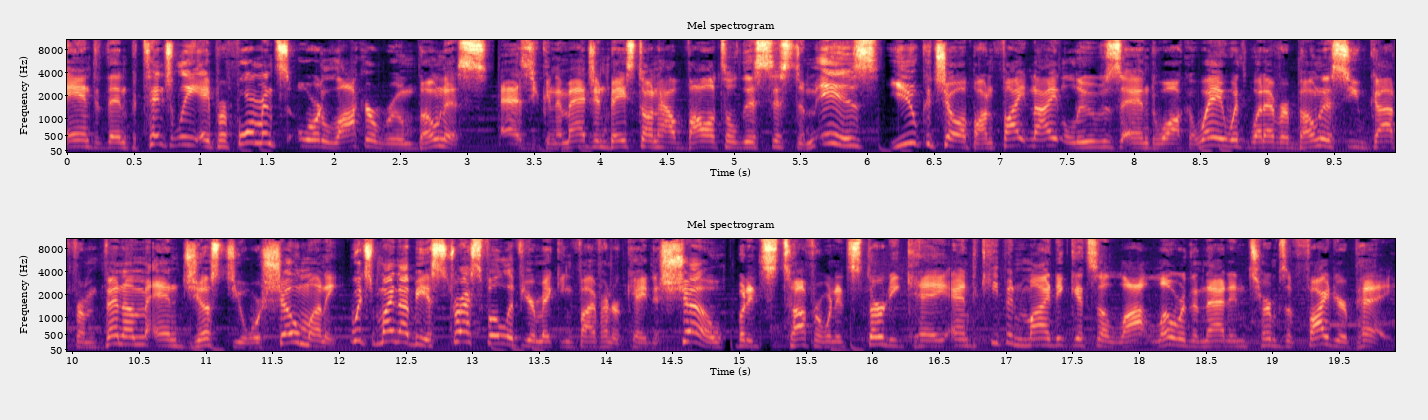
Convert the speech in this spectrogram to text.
and then potentially a performance or locker room bonus. As you can imagine, based on how volatile this system is, you could show up on fight night, lose, and walk away with whatever bonus you got from Venum and just your show money, which might not be as stressful if you're making 500k to show, but it's tougher when it's 30k, and keep in mind it gets a lot lower than that in terms of fighter pay.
